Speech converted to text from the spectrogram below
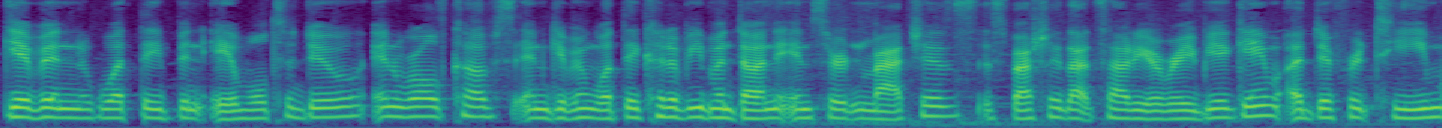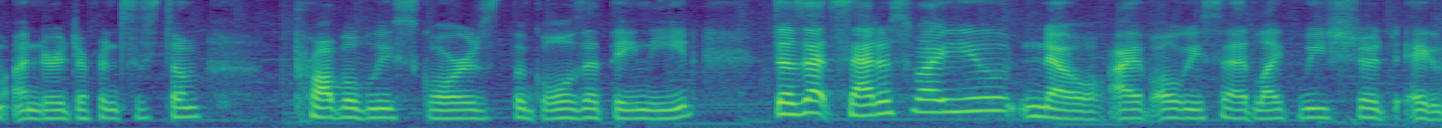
given what they've been able to do in World Cups and given what they could have even done in certain matches, especially that Saudi Arabia game, a different team under a different system probably scores the goals that they need. Does that satisfy you? No. I've always said like we should eh,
